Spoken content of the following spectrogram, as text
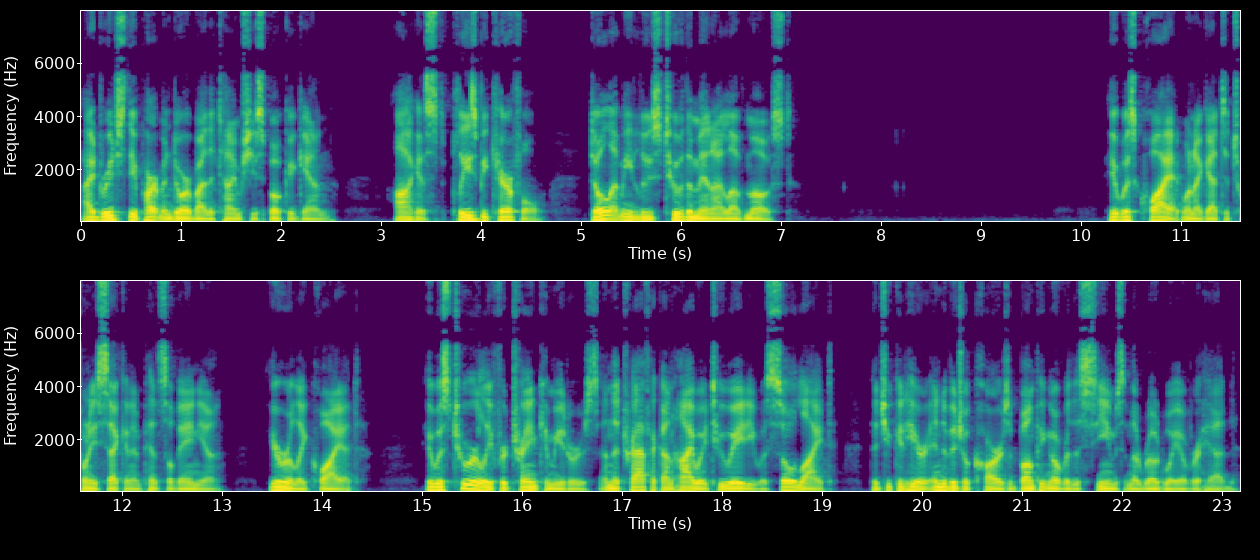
I'd reached the apartment door by the time she spoke again. August, please be careful. Don't let me lose two of the men I love most. It was quiet when I got to 22nd and Pennsylvania, eerily quiet. It was too early for train commuters, and the traffic on Highway 280 was so light that you could hear individual cars bumping over the seams in the roadway overhead.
